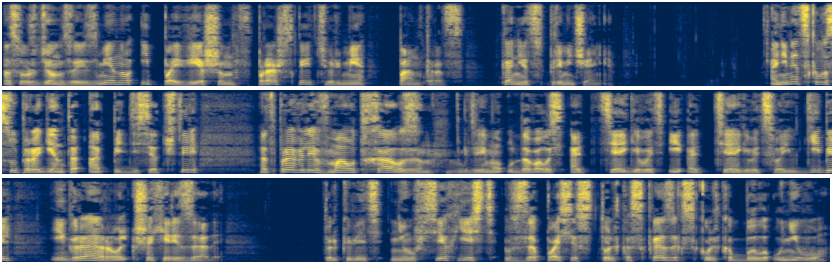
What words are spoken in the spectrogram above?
осужден за измену и повешен в пражской тюрьме Панкратс. Конец примечания а немецкого суперагента А-54 отправили в Маутхаузен, где ему удавалось оттягивать и оттягивать свою гибель, играя роль Шахерезады. Только ведь не у всех есть в запасе столько сказок, сколько было у него.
